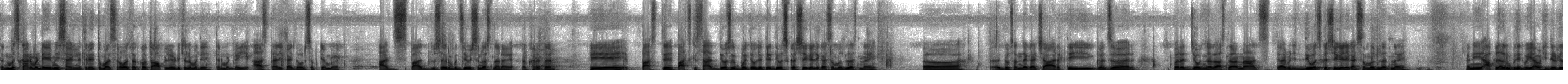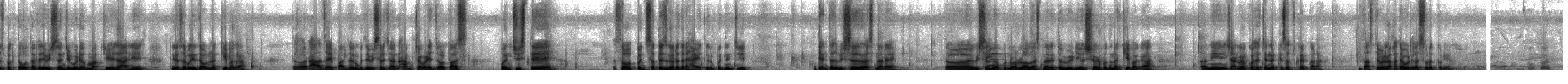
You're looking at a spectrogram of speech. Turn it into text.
तर नमस्कार मंडळी मी साहिल नेत्रे. तुम्हाला सर्वांचं करतो आपल्या युट्यूब चॅनलमध्ये तर मंडळी आज तारीख आहे दोन सप्टेंबर. आज पाच दुसऱ्या गणपतीचे व्यसन असणार आहे खरं तर हे पाच ते पाच की सात दिवस गणपती होते ते दिवस कसे गेले काय समजलंच नाही. दो संध्याकाळची आरती गजर परत जेवण झालं असणार नाच त्या म्हणजे दिवस कसे गेले काय समजलंच नाही. आणि आपल्या गणपतीत यावर्षी दीड दिवस फक्त होता. त्याच्या विसर्जनचे व्हिडिओ मागच्या आली आले तिथे सगळे जाऊन नक्की बघा. तर आज आहे पाच जणमध्ये विसर्जन. आमच्या वेळेस जवळपास पंचवीस ते स पंचवीस सत्तावीस घरं तर आहेत गणपतींची. त्यांचं विसर्जन असणार आहे. तर विसर्जन पूर्ण व्लॉग असणार आहे. तर व्हिडिओ शेअरपर्यंत नक्की बघा. आणि चॅनल कसं चॅनल नक्की सबस्क्राईब करा. जास्त वेळ खाता व्हिडिओला सुरुवात करूया.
